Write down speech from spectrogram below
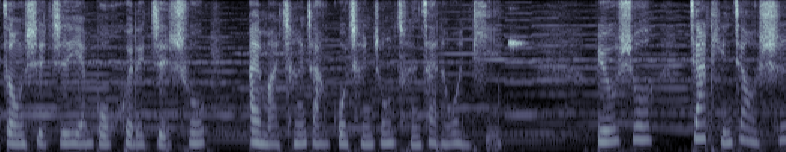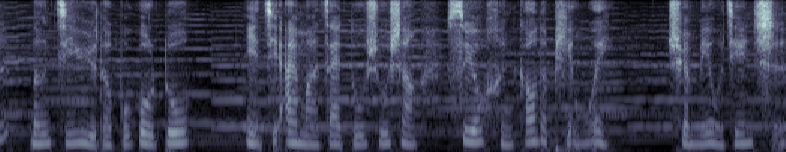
总是直言不讳地指出艾玛成长过程中存在的问题，比如说家庭教师能给予的不够多，以及艾玛在读书上虽有很高的品味。却没有坚持。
